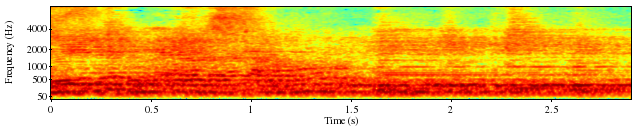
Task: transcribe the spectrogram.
Sweet as the.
